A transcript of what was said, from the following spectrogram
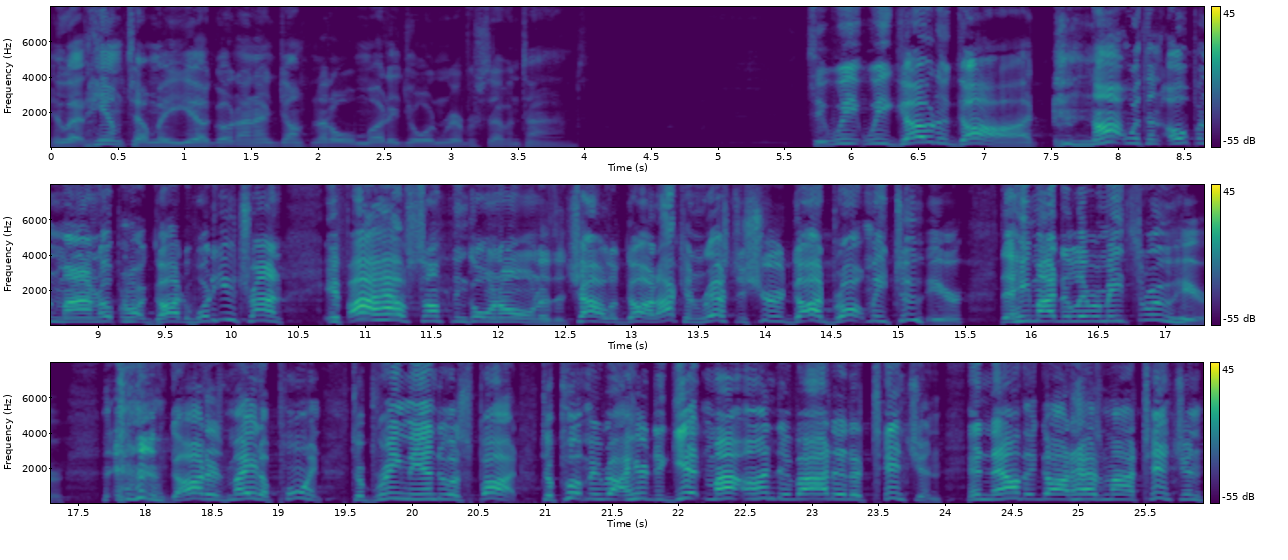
And let him tell me, yeah, go down there and jump in that old muddy Jordan River seven times. See, we, we go to God not with an open mind, open heart. God, what are you trying? If I have something going on as a child of God, I can rest assured God brought me to here that He might deliver me through here. God has made a point to bring me into a spot, to put me right here, to get my undivided attention. And now that God has my attention,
